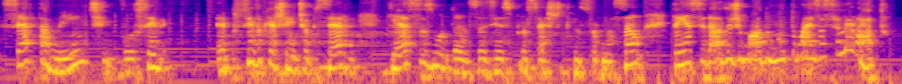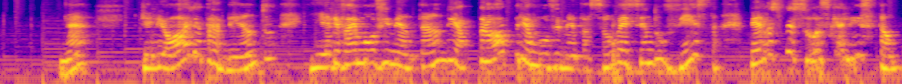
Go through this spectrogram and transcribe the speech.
certamente você é possível que a gente observe que essas mudanças e esse processo de transformação tenha se dado de modo muito mais acelerado, né? Que ele olha para dentro e ele vai movimentando e a própria movimentação vai sendo vista pelas pessoas que ali estão.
